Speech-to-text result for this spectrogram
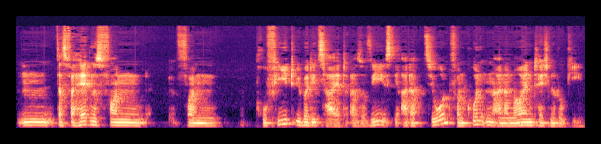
mh, das Verhältnis von, von Profit über die Zeit. Also wie ist die Adaption von Kunden einer neuen Technologie?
